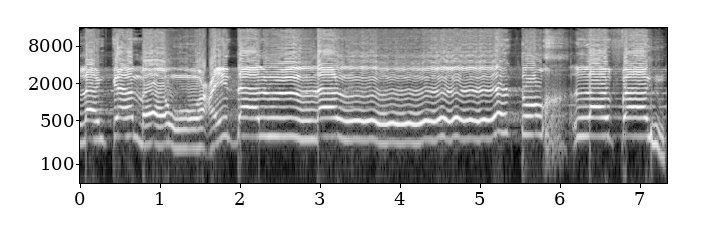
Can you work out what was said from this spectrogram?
لك موعدا لن تخلفه.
